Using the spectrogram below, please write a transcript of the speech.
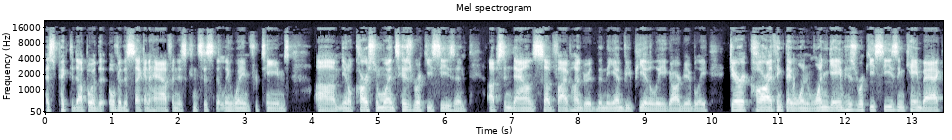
has picked it up over the over the second half and is consistently winning for teams. Um, you know, Carson Wentz, his rookie season, ups and downs, sub 500, then the MVP of the league, arguably. Derek Carr, I think they won one game his rookie season, came back,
